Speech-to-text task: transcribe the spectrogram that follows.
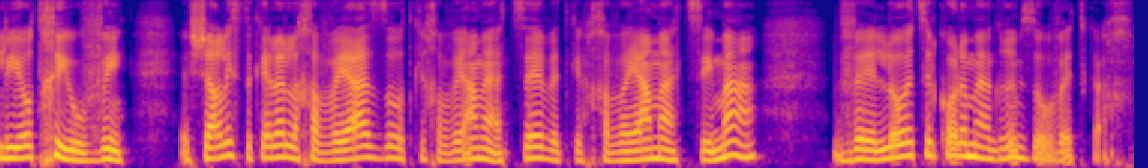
להיות חיובי. אפשר להסתכל על החוויה הזאת כחוויה מעצבת, כחוויה מעצימה, ולא אצל כל המהגרים זה עובד כך.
